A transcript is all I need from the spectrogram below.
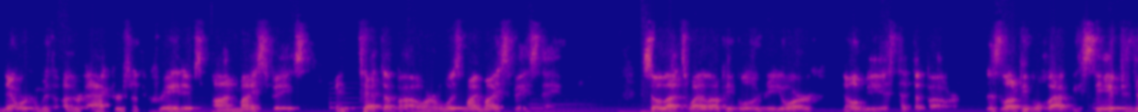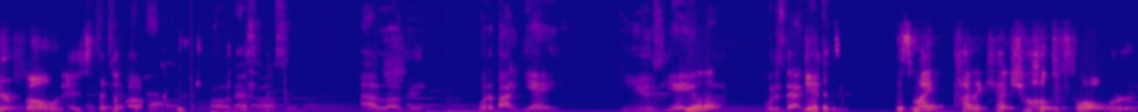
networking with other actors and other creatives on MySpace, and Teta Power was my MySpace name. So that's why a lot of people in New York know me as Teta Power. There's a lot of people who have me saved in their phone as Teta Power. oh, that's awesome. I love it. What about Yay? You use Yay yeah. a lot. What does that mean? Yeah, it's, it's my kind of catch-all default word.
